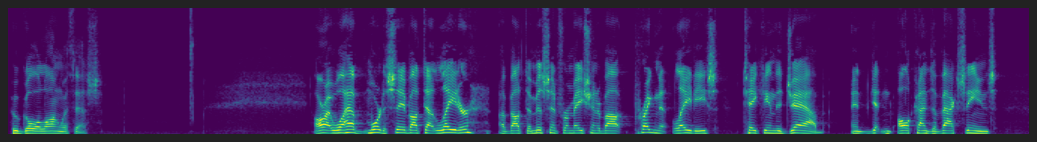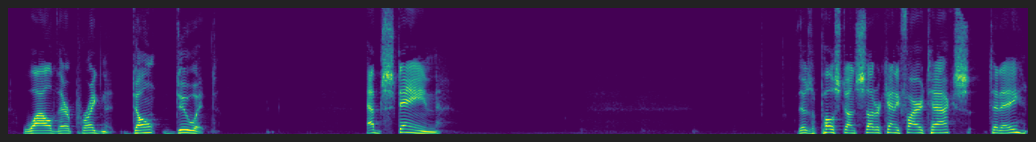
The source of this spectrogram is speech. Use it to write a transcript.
who go along with this. All right, we'll have more to say about that later about the misinformation about pregnant ladies taking the jab and getting all kinds of vaccines while they're pregnant. Don't do it. Abstain There's a post on Sutter County fire tax today.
